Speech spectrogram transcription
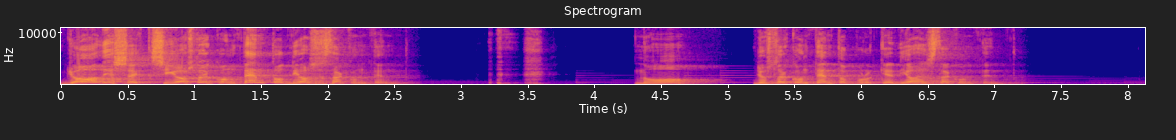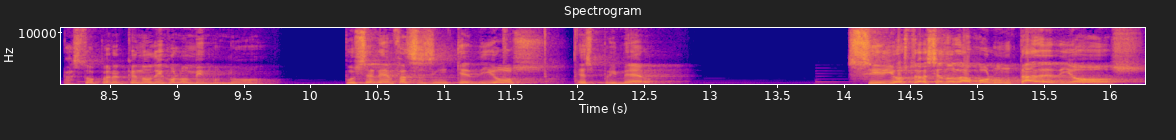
yo dice, si yo estoy contento, Dios está contento. No, yo estoy contento porque Dios está contento. Pastor, pero ¿qué no dijo lo mismo? No. Puse el énfasis en que Dios es primero. Si yo estoy haciendo la voluntad de Dios,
